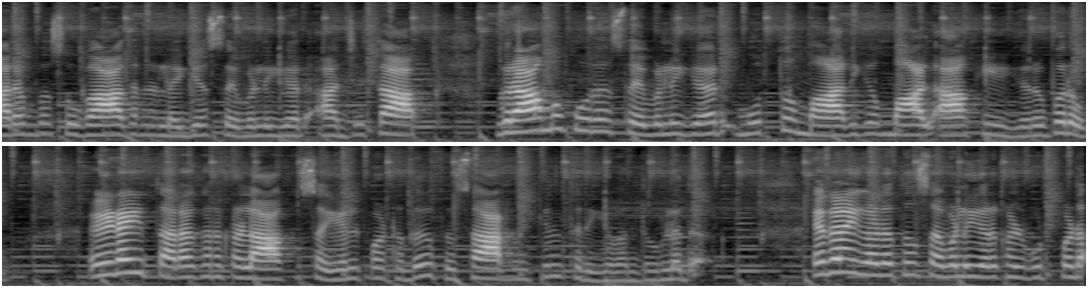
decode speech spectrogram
ஆரம்ப சுகாதார நிலைய செவிலியர் அஜிதா கிராமப்புற செவிலியர் முத்து மாரியம்மாள் ஆகிய இருவரும் இடைத்தரகர்களாக செயல்பட்டது விசாரணையில் தெரியவந்துள்ளது. இதனையடுத்து செவிலியர்கள் உட்பட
